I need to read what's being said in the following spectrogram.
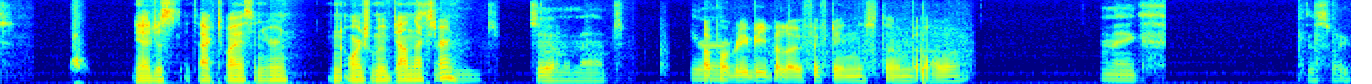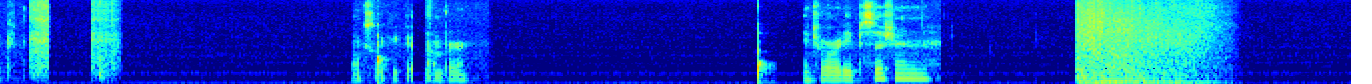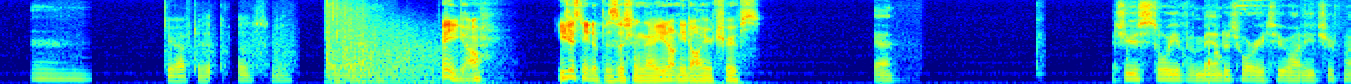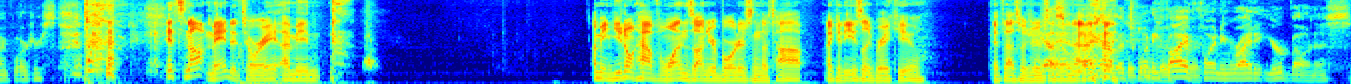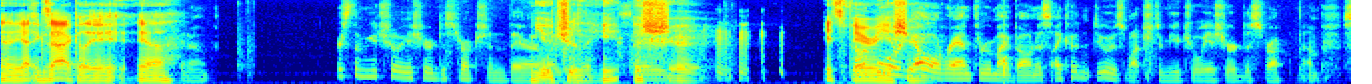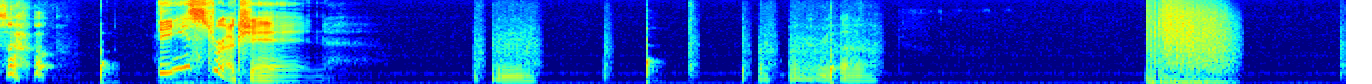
Yeah, just attack twice and you're and orange will move down next turn. send Yeah. Some amount. I'll probably be below 15 this time, but I will. make this like looks like a good number. Majority position. And You have to hit twice. Yeah. There you go. You just need a position there. You don't need all your troops. Yeah. I choose to leave a mandatory two on each of my borders. It's not mandatory. I mean, I mean, you don't have ones on your borders in the top. I could easily break you, if that's what you're yes, saying. but I have a They don't go 25 pointing right at your bonus. yeah, yeah, so, exactly. Yeah, You know, there's the mutually assured destruction there. like, mutually say- assured. It's Purple very or assured. yellow ran through my bonus. I couldn't do as much to mutually assured destruct them. So Destruction. Hmm. I'll get me there.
